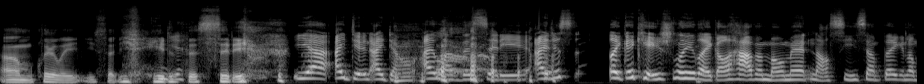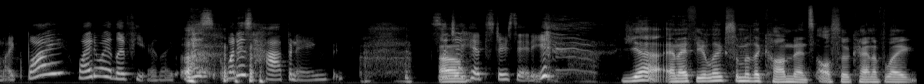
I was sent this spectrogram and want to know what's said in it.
Um clearly you said you hated Yeah. this city. yeah, I did. I don't. I love this city. I just like occasionally like I'll have a moment and I'll see something and I'm like, why? Why do I live here? Like, what is what is happening? Such a Um, hipster city. yeah, and I feel like some of the comments also kind of like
